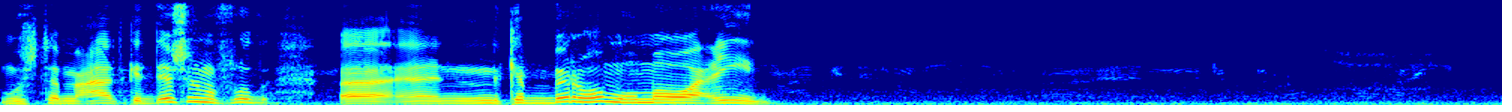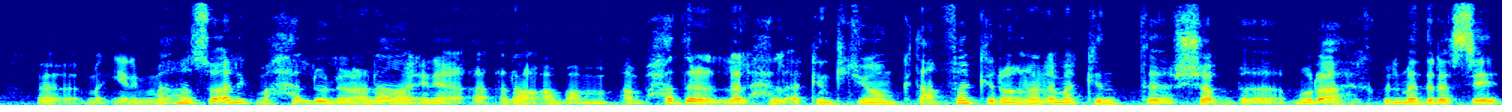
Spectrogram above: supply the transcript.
كمجتمعات قديش المفروض آه نكبرهم وهم واعيين؟ يعني ما هو سؤالك محله؟ لأنه أنا يعني أنا عم عم بحضر للحلقة كنت اليوم. كنت عم فكر إنه أنا لما كنت شاب مراهق بالمدرسة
